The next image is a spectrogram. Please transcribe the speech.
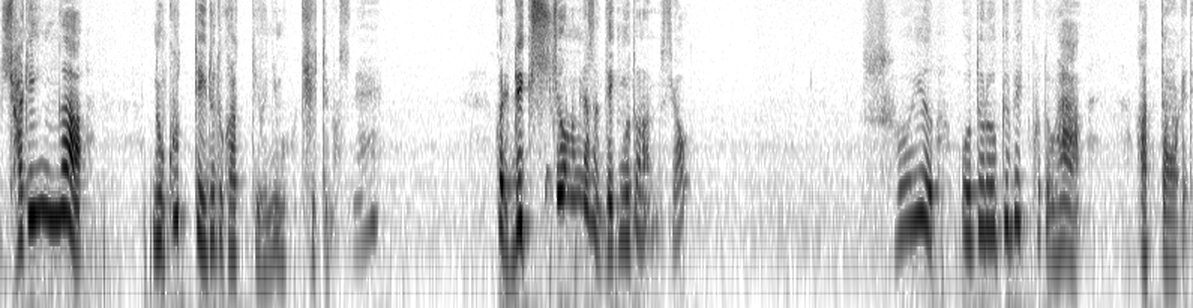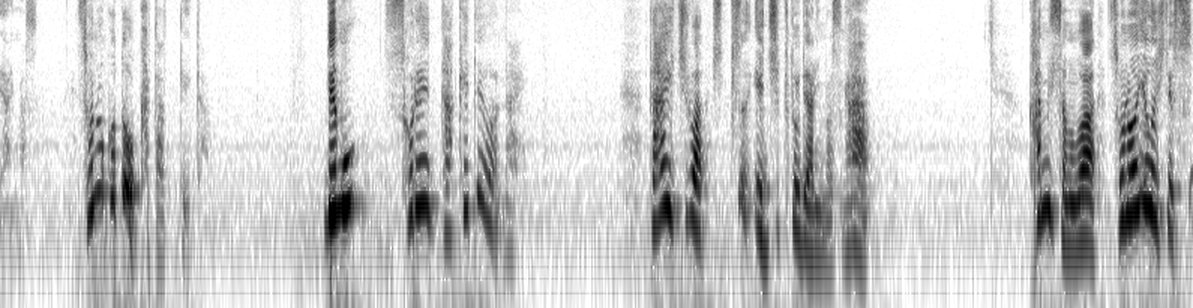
車輪が残っているとかっていうふうにも聞いてますね。これ歴史上の皆さん出来事なんですよ。そういう驚くべきことがあったわけであります。そのことを語っていた。でもそれだけではない。第一は出エジプトでありますが神様はそのようにして素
